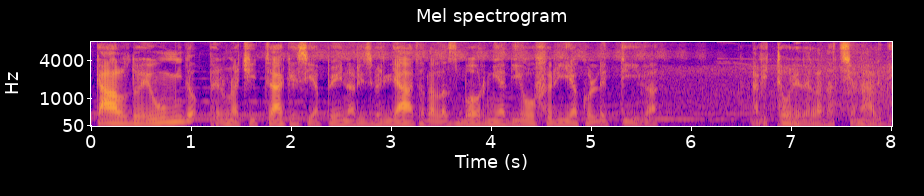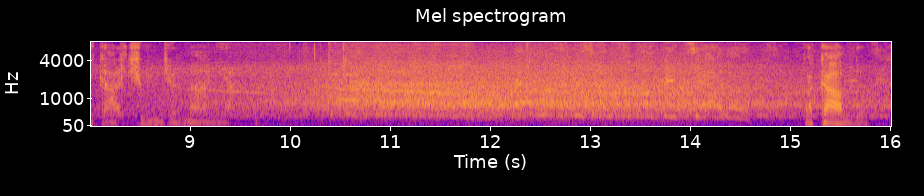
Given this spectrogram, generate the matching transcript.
Caldo e umido per una città che si è appena risvegliata dalla sbornia di euforia collettiva. La vittoria della nazionale di calcio in Germania. Fa caldo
